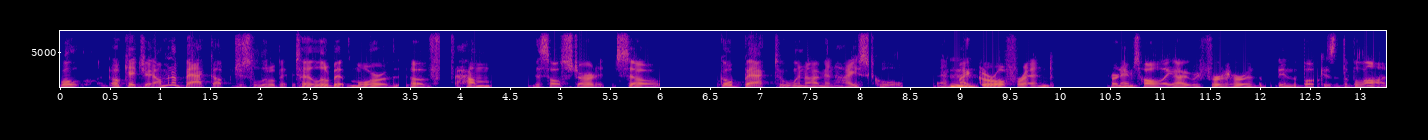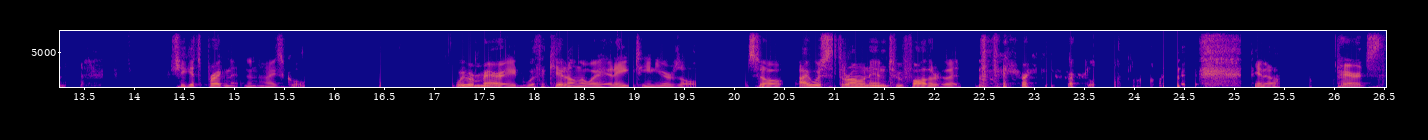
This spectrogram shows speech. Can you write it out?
well, okay, Jay, I'm going to back up just a little bit to a little bit more of, of how this all started. So go back to when I'm in high school and mm. my hmm. girlfriend, her name's Holly. I refer to her in the book as the blonde. She gets pregnant in high school. We were married with a kid on the way at 18 years old. So I was thrown into fatherhood very early. you know, parents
